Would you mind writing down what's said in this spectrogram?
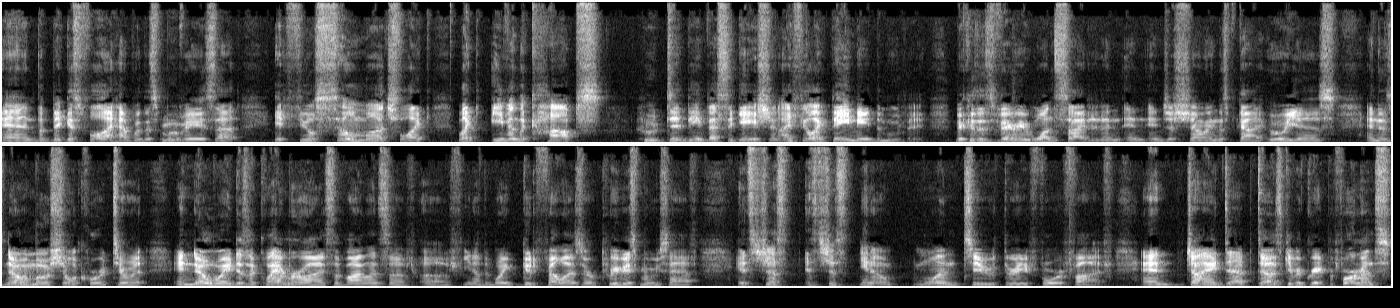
And the biggest flaw I have with this movie is that it feels so much like like even the cops who did the investigation, I feel like they made the movie. Because it's very one-sided in, in, in just showing this guy who he is, and there's no emotional core to it. In no way does it glamorize the violence of, of you know, the way Goodfellas or previous movies have. It's just, it's just, you know, one, two, three, four, five. And Johnny Depp does give a great performance,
